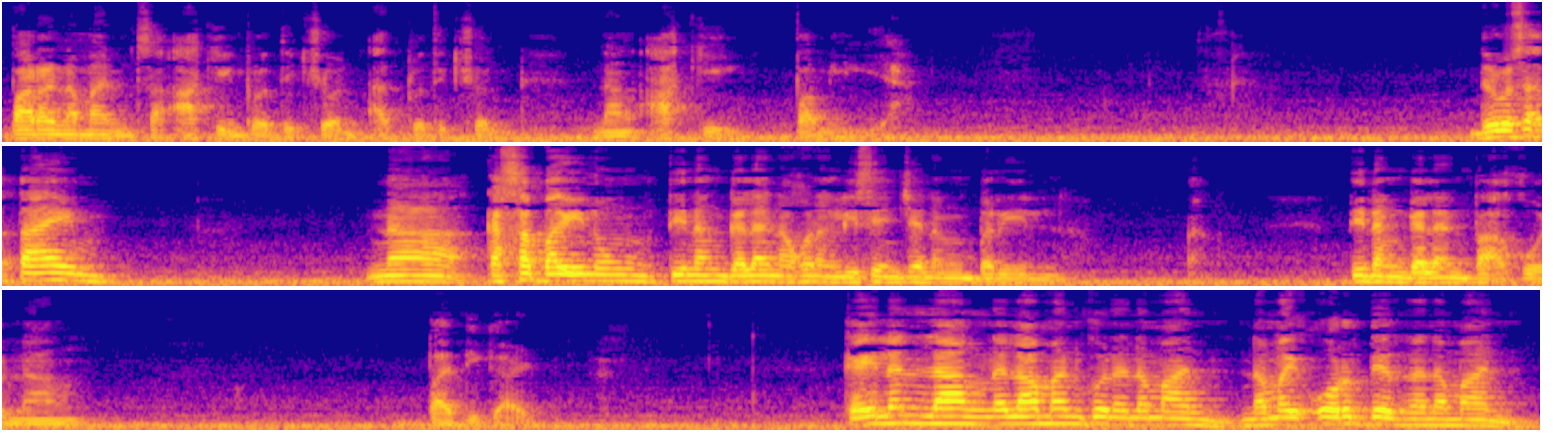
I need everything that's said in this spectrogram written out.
para naman sa aking proteksyon at proteksyon ng aking pamilya. There was a time na kasabay nung tinanggalan ako ng lisensya ng baril, tinanggalan pa ako ng bodyguard. Kailan lang nalaman ko na naman na may order na naman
